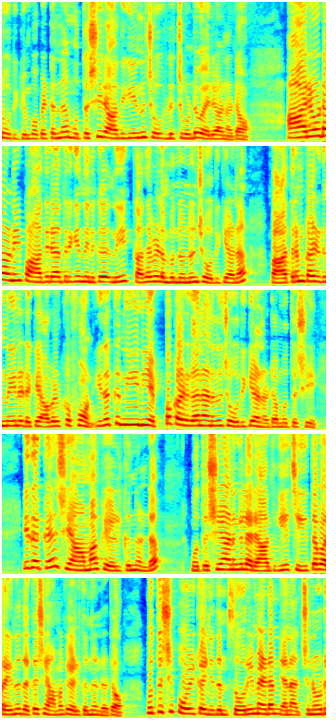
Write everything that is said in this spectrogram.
ചോദിക്കുമ്പോൾ പെട്ടെന്ന് മുത്തശ്ശി രാധികയെന്ന് ചോ വിളിച്ചുകൊണ്ട് വരികയാണ് കേട്ടോ. ആരോടാണ് ഈ പാതിരാത്രിക്ക് നിനക്ക് നീ കഥ വിളമ്പുന്നൊന്നും ചോദിക്കുകയാണ്. പാത്രം കഴുകുന്നതിനിടയ്ക്ക് അവൾക്ക് ഫോൺ ഇതൊക്കെ നീ ഇനി എപ്പോൾ കഴുകാനാണെന്ന് ചോദിക്കുകയാണ് കേട്ടോ മുത്തശ്ശി. ഇതൊക്കെ ശ്യാമ കേൾക്കുന്നുണ്ട്. മുത്തശ്ശിയാണെങ്കിൽ രാധികയെ ചീത്ത പറയുന്നതൊക്കെ ശ്യാമ കേൾക്കുന്നുണ്ട് കേട്ടോ. മുത്തശ്ശി പോയി കഴിഞ്ഞതും സോറി മാഡം ഞാൻ അച്ഛനോട്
